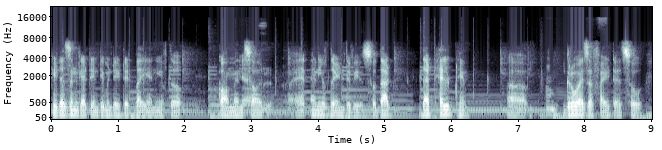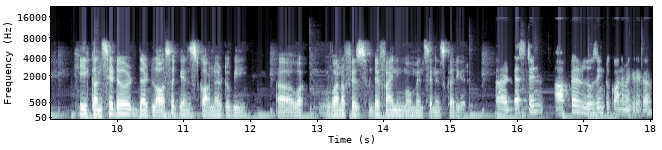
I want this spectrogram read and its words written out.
he doesn't get intimidated by any of the comments Yeah. or a- any of the interviews. So that that helped him uh, Hmm. grow as a fighter. So he considered that loss against Conor to be uh, w- one of his defining moments in his career. Uh, Dustin, after losing to Conor McGregor,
